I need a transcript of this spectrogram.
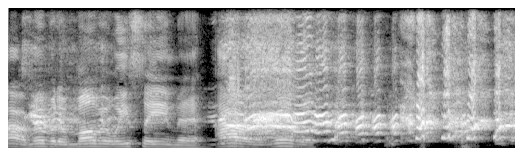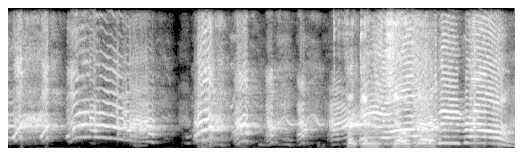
I remember the moment we seen that. I remember. Freaking Joker. Oh, Be oh. oh, wrong.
